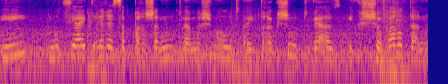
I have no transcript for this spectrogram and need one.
היא מוציאה את ערש הפרשנות והמשמעות וההתרגשות, ואז היא שובה אותנו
